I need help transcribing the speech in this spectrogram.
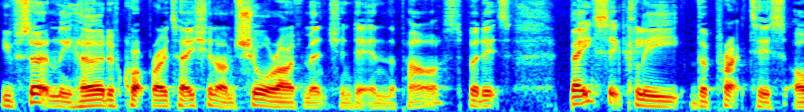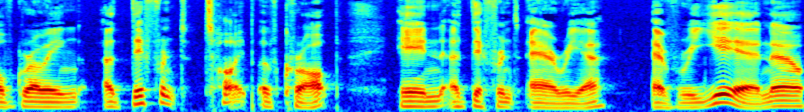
You've certainly heard of crop rotation. I'm sure I've mentioned it in the past, but it's basically the practice of growing a different type of crop in a different area every year. Now,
